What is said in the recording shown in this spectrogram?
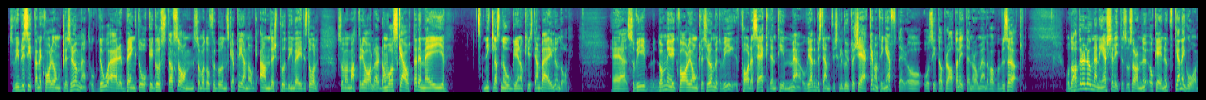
Så vi blir sittande kvar i omklädningsrummet och då är Bengt-Åke Gustafsson, som var då förbundskapten, och Anders Pudding Weidestål, som var materialare. De var och scoutade mig, Niklas Norgren och Christian Berglund då. Eh, så vi, de är kvar i omklädningsrummet och vi är kvar där säkert en timme. Och vi hade bestämt att vi skulle gå ut och käka någonting efter och, och sitta och prata lite när de ändå var på besök. Och då hade det lugnat ner sig lite så sa de nu, okej nu kan det gå.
